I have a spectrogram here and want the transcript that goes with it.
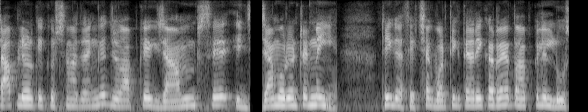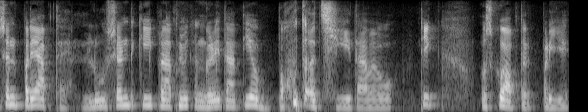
टॉप लेवल के क्वेश्चन आ जाएँगे, जो आपके एग्ज़ाम से एग्ज़ाम ओरिएंटेड नहीं है, ठीक है? शिक्षक भर्ती की तैयारी कर रहे हैं तो आपके लिए लूसेंट पर्याप्त है। लूसेंट की प्राथमिक अंगणित आती है और बहुत अच्छी किताब है वो, ठीक? उसको आप तक पढ़िए।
